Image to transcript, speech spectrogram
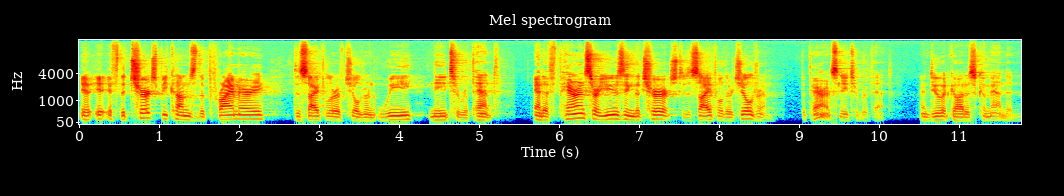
If the church becomes the primary discipler of children, we need to repent. And if parents are using the church to disciple their children, the parents need to repent and do what God has commanded.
